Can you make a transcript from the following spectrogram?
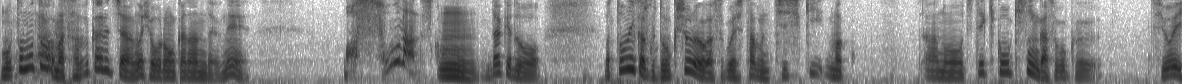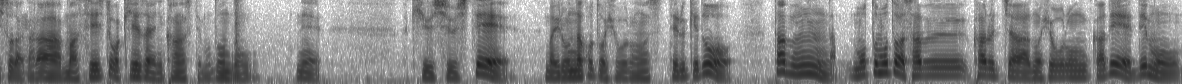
もともとはまあサブカルチャーの評論家なんだよね。あそうなんですか、うん。だけど、まあ、とにかく読書量がすごいし多分知識、まあ、あの知的好奇心がすごく強い人だから、まあ、政治とか経済に関してもどんどんね吸収して、まあ、いろんなことを評論してるけど多分もともとはサブカルチャーの評論家ででも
